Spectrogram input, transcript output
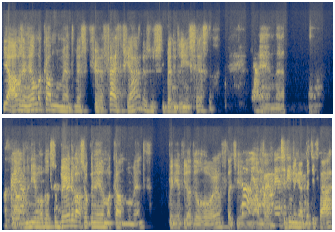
Ja, het was een heel markant moment. Toen was ik 50 jaar, dus, dus ik ben nu 63. Ja. En nou, de manier waarop dat gebeurde was ook een heel markant moment. Ik weet niet of je dat wil horen of dat je nou, ja, een andere bedoeling hebt met je vraag.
